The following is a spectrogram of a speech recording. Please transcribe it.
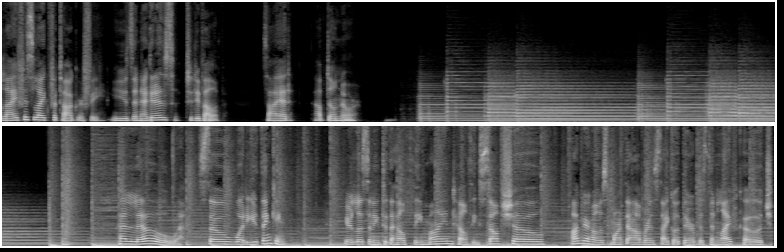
Life is like photography. You use the negatives to develop. Zayed Abdel Noor. Hello. So, what are you thinking? You're listening to the Healthy Mind, Healthy Self show. I'm your host, Martha Alvarez, psychotherapist and life coach.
